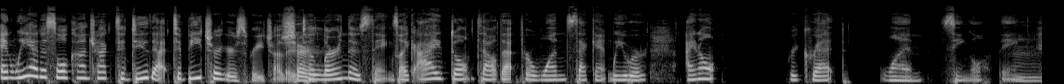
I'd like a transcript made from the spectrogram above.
And we had a soul contract to do that, to be triggers for each other, Sure. to learn those things. Like I don't doubt that for one second. We were I don't regret one single thing. Mm.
